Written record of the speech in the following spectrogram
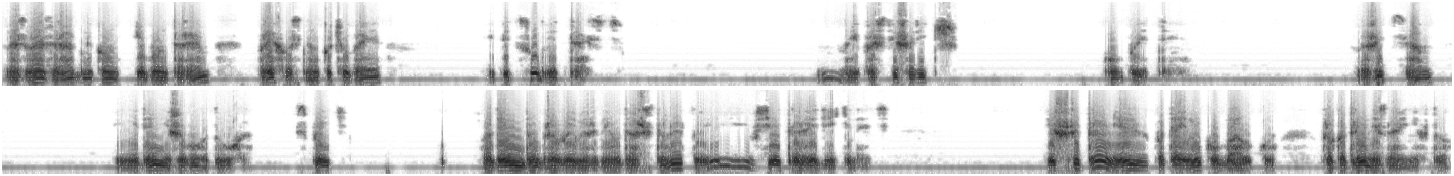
Назве зрадником і бунтарем прихвостним Кочубея і під суд віддасть. Найпростіша річ убити. Лежить сам і ніде ні живого духа. Спить. Один добре вимірений удар столету і всі трагедії кінець. І ще є потайну кубалку, про котрий не знає ніхто.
